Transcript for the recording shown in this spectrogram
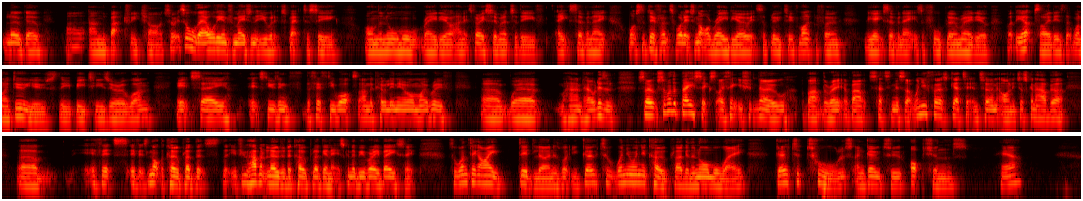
logo uh, and the battery charge. So it's all there all the information that you would expect to see on the normal radio and it's very similar to the 878 what's the difference? Well it's not a radio it's a bluetooth microphone. The 878 is a full-blown radio. But the upside is that when i do use the bt01 it's a it's using the 50 watts and the collinear on my roof um, where my handheld isn't. So some of the basics I think you should know about the rate about setting this up. When you first get it and turn it on, it's just going to have a um, if it's if it's not the code plug that's that if you haven't loaded a code plug in it, it's going to be very basic. So one thing I did learn is what you go to when you're on your code plug in the normal way, go to tools and go to options here.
